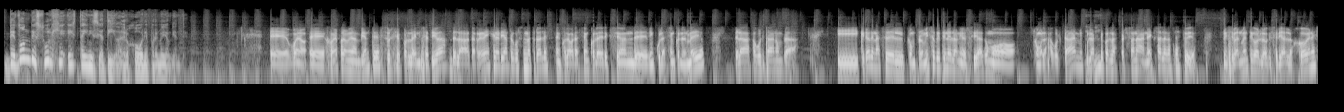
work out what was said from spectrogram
¿de dónde surge esta iniciativa de los jóvenes por el medio ambiente? Eh, bueno, eh, Jóvenes por el Medio Ambiente surge por la iniciativa de la carrera de Ingeniería en Recursos Naturales en colaboración con la Dirección de Vinculación con el Medio de la facultad nombrada. Y creo que nace del compromiso que tiene la universidad como, como la facultad en vincularse con las personas anexas a la casa de estudio, principalmente con lo que serían los jóvenes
